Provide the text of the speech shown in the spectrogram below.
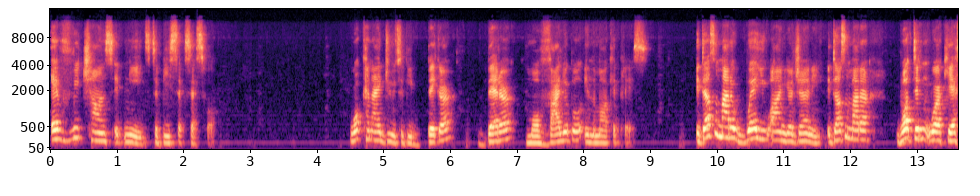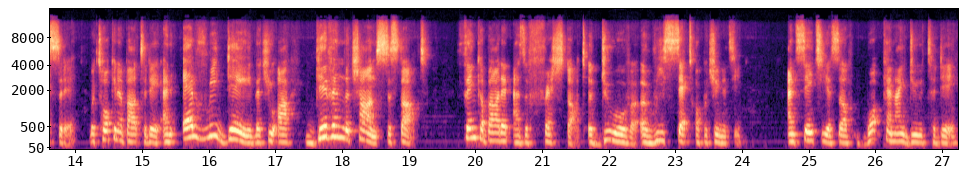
every chance it needs to be successful? What can I do to be bigger, better, more valuable in the marketplace? It doesn't matter where you are in your journey, it doesn't matter what didn't work yesterday. We're talking about today. And every day that you are given the chance to start, think about it as a fresh start, a do over, a reset opportunity. And say to yourself, what can I do today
